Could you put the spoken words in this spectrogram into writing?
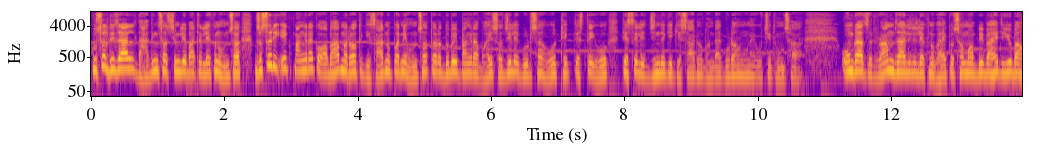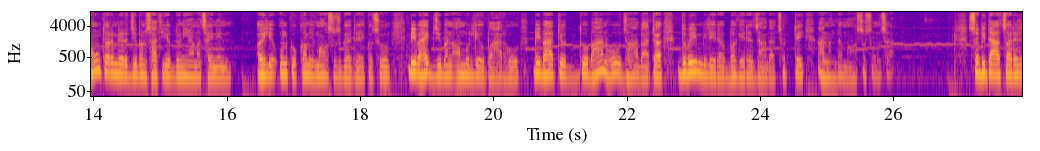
कुशल रिजाल धादिङ सिमलेबाट लेख्नुहुन्छ जसरी एक पाङ्राको अभावमा रथ घिसार्नुपर्ने हुन्छ तर दुवै पाङ्रा भए सजिलै गुड्छ। हो ठिक त्यस्तै हो। त्यसैले जिन्दगी घिसार्नुभन्दा गुडाउनु नै उचित हुन्छ। ओमराज रामजालीले लेख्नु भएको छ म विवाहित युवा हुँ तर मेरो जीवनसाथी यो दुनियाँमा छैनिन्। अहिले उनको कमी महसुस गरिरहेको छु। विवाहित जीवन अमूल्य उपहार हो। विवाह त्यो दोभान हो जहाँबाट दुवै मिलेर बगेर जाँदा छुट्टै आनन्द महसुस हुन्छ। सविता आचार्यले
